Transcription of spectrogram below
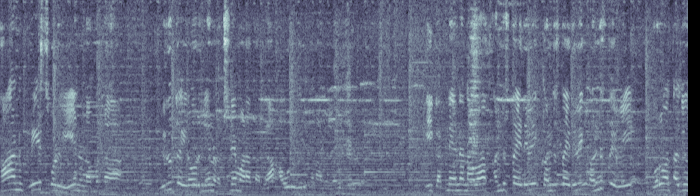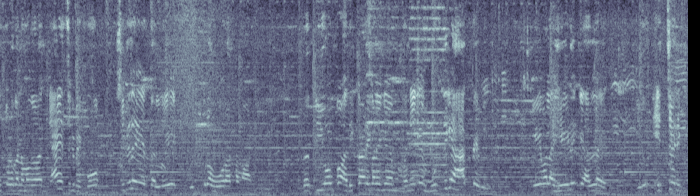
ಖಾನ್ ಗ್ರೇಸ್ಗಳು ಏನು ನಮ್ಮನ್ನ ವಿರುದ್ಧ ಇರೋರ್ನೇನು ರಕ್ಷಣೆ ಮಾಡೋಕ್ಕಲ್ಲ ಅವ್ರ ವಿರುದ್ಧ ನಾನು. ಈ ಘಟನೆಯನ್ನ ನಾವು ಖಂಡಿಸ್ತಾ ಇದ್ದೀವಿ ಖಂಡಿಸ್ತಾ ಇದ್ದೀವಿ, ಖಂಡಿಸ್ತೇವೆ. ಬರುವಂಥ ದಿವಸದೊಳಗೆ ನಮಗೆ ನ್ಯಾಯ ಸಿಗಬೇಕು. ಸಿಗದೇ ಇದ್ದಲ್ಲಿ ಉಗ್ರ ಹೋರಾಟ ಮಾಡ್ತೀವಿ. ಪ್ರತಿಯೊಬ್ಬ ಅಧಿಕಾರಿಗಳಿಗೆ ಮನೆಗೆ ಮುತ್ತಿಗೆ ಹಾಕ್ತೇವೆ. ಕೇವಲ ಹೇಳಿಕೆ ಅಲ್ಲ ಇದು. ಎಚ್ಚರಿಕೆ.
